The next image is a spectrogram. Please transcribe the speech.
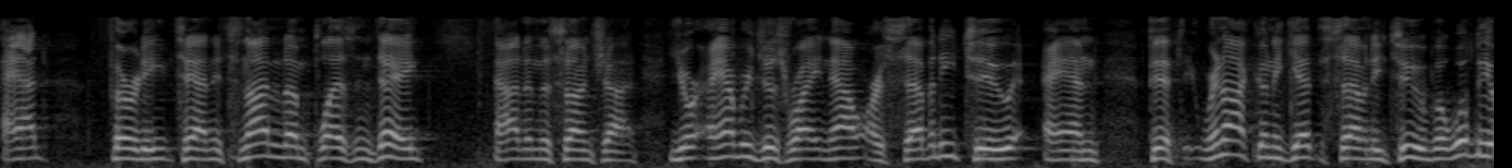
at 30, 10. It's not an unpleasant day out in the sunshine. Your averages right now are 72 and 50. We're not going to get to 72, but we'll be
